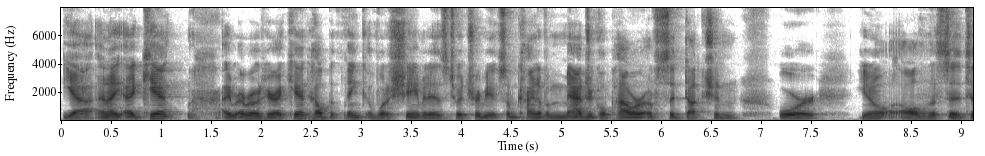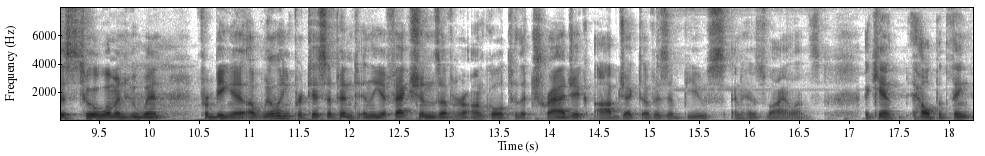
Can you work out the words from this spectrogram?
Yeah, and I, I can't. I I wrote here. I can't help but think of what a shame it is to attribute some kind of a magical power of seduction, or you know, all this to, to a woman who went from being a, a willing participant in the affections of her uncle to the tragic object of his abuse and his violence. I can't help but think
